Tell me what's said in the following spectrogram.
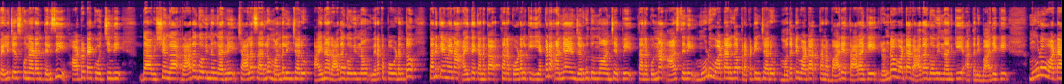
పెళ్ళి చేసుకున్నాడని తెలిసి హార్ట్ అటాక్ వచ్చింది. దా విషయంగా రాధా గోవిందం గారిని చాలాసార్లు మందలించారు. అయినా రాధా గోవిందం వినకపోవడంతో తనకేమైనా అయితే కనుక తన కోడలికి ఎక్కడ అన్యాయం జరుగుతుందో అని చెప్పి తనకున్న ఆస్తిని మూడు వాటాలుగా ప్రకటించారు. మొదటి వాటా తన భార్య తారాకి రెండో వాటా రాధా గోవిందానికి అతని భార్యకి మూడో వాటా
